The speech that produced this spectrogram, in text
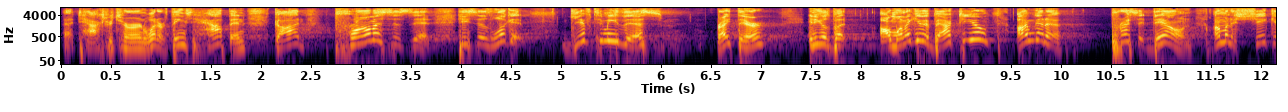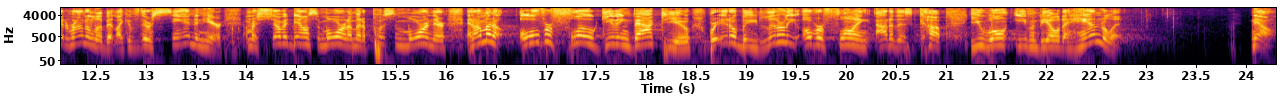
That tax return, whatever, things happen. God promises it. He says, Look it, give to me this right there. And he goes, But uh, when I give it back to you, I'm gonna press it down. I'm gonna shake it around a little bit. Like if there's sand in here, I'm gonna shove it down some more and I'm gonna put some more in there and I'm gonna overflow giving back to you where it'll be literally overflowing out of this cup. You won't even be able to handle it. Now,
